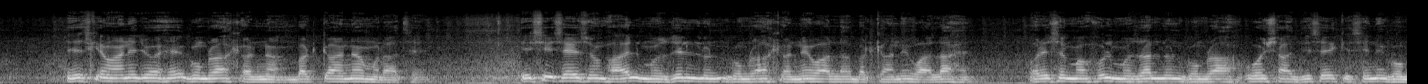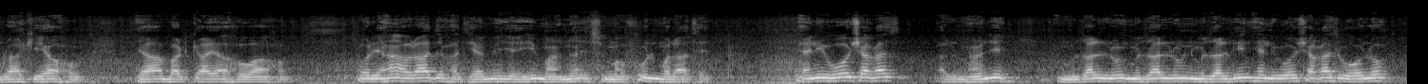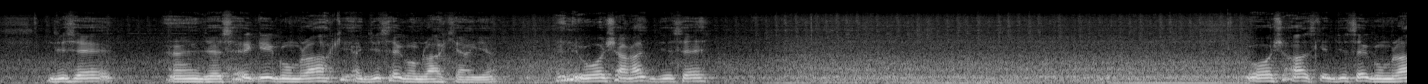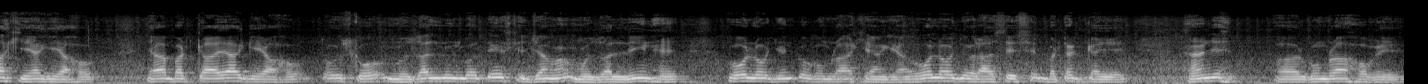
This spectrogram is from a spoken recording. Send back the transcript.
اس کے معنی جو ہے، گمراہ کرنا بٹکانا مراد ہے۔ اسی سے سنبھال مزل گمراہ کرنے والا بٹکانے والا ہے۔ اور اسے محفول مزل گمراہ وہ شاد جسے کسی نے گمراہ کیا ہو یا بٹکایا ہوا ہو۔ اور یہاں اوراد فتح میں یہی معنی اس مفول مراد ہے۔ یعنی وہ شخص ہاں جی مزل مزل مزلین یعنی وہ شخص، وہ لوگ جسے ہاں، جیسے کہ گمراہ کیا، جسے گمراہ کیا گیا۔ یعنی وہ شخص جسے وہ شخص کے جسے گمراہ کیا گیا ہو یا بٹکایا گیا ہو، تو اس کو مزلن بولتے ہیں، اس کے جمع مزلین ہے وہ لوگ جن کو گمراہ کیا گیا، وہ لوگ جو راستے سے بٹک گئے ہاں جی اور گمراہ ہو گئے۔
